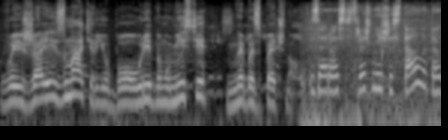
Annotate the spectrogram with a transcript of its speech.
виїжджає із матір'ю, бо у рідному місті небезпечно. Зараз страшніше стало так.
